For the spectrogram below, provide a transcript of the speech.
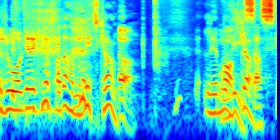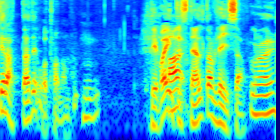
Roger knuffade han i livskön. Ja. Och. Lisa skrattade åt honom. Det var inte Ah. snällt av Lisa. Nej.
